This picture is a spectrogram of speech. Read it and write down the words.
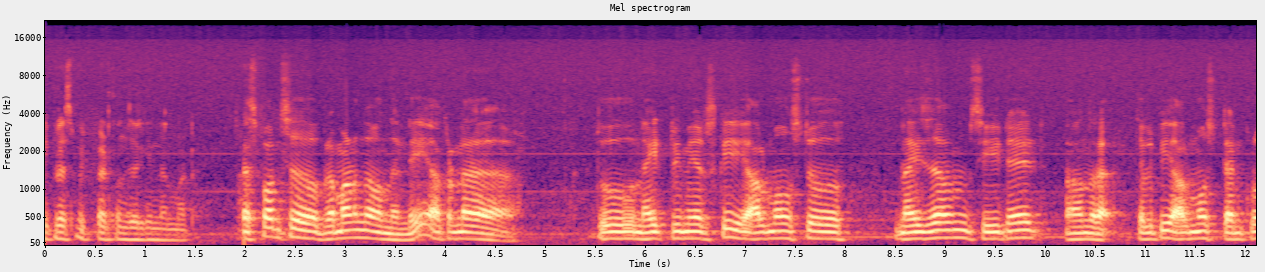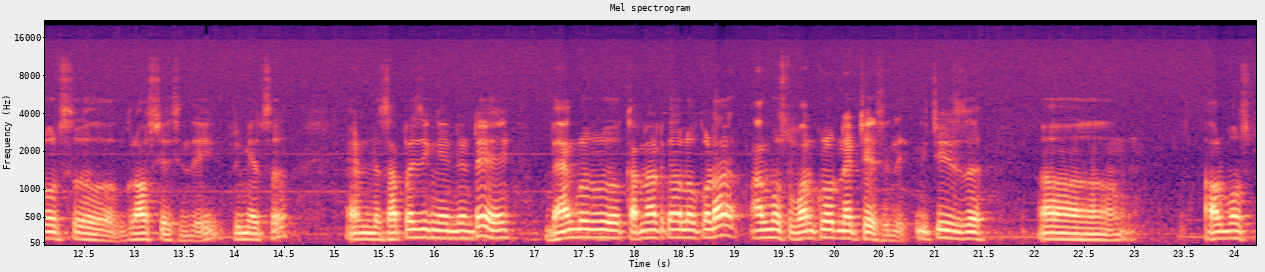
ఈ ప్రెస్ మీట్ పెట్టడం జరిగిందనమాట రెస్పాన్స్ బ్రహ్మాండంగా ఉందండి. అక్కడ టూ నైట్ ప్రీమియర్స్కి ఆల్మోస్ట్ నైజాం సీటెడ్ ఆంధ్ర కలిపి ఆల్మోస్ట్ టెన్ క్రోర్స్ గ్రాస్ చేసింది ప్రీమియర్స్. అండ్ సర్ప్రైజింగ్ ఏంటంటే బెంగళూరు కర్ణాటకలో కూడా ఆల్మోస్ట్ వన్ క్రోర్ నెట్ చేసింది విచ్ ఈజ్ ఆల్మోస్ట్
